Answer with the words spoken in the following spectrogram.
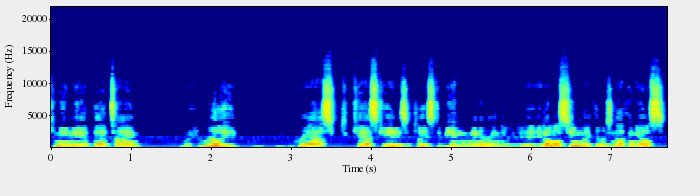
community at that time really grasped Cascade as a place to be in the winter, and it, it almost seemed like there was nothing else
